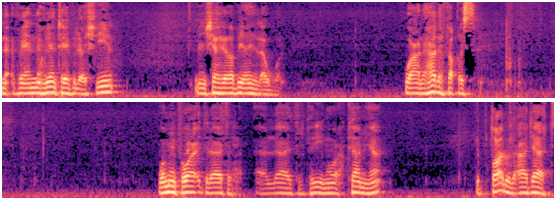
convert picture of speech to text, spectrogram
لا فإنه ينتهي في العشرين من شهر ربيع الأول. وعلى هذا فقس. ومن فوائد الآية الآية الكريمة وأحكامها إبطال العادات.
